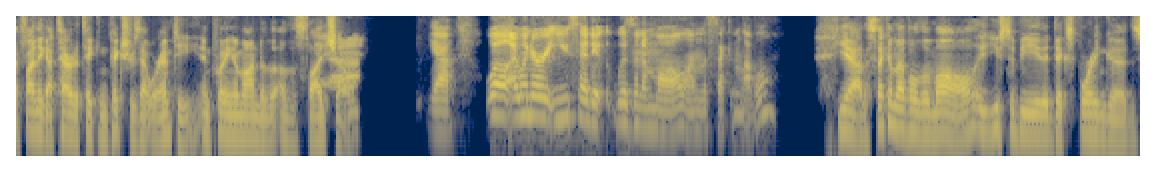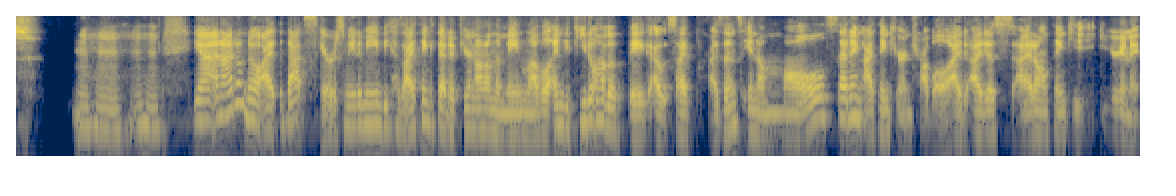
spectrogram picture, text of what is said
I finally got tired of taking pictures that were empty and putting them onto the, on the slideshow. Yeah. Yeah. Well, I wonder, you said it was in a mall on the second level. Yeah, the second level of the mall, it used to be the Dick's Sporting Goods. Hmm hmm Yeah, and I don't know. I, that scares me to me because I think that if you're not on the main level and if you don't have a big outside presence in a mall setting, I think you're in trouble. I, I just I don't think you, you're gonna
